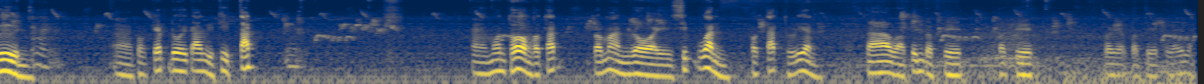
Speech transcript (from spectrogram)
พื้นอ่า อ่าต้องเก็บโดยการวิธีตัดอืม อ่ามอนทองเขาตัด ประมาณร้อยสิบวันเขาตัดทุเรียน ตาว่าเป็นประเภทประเภทก็เรียกประเภทอะไรล่ะ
